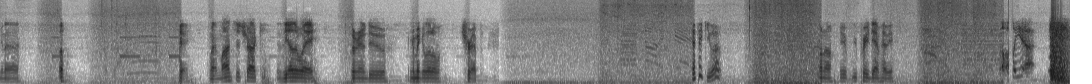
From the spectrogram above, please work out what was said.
gonna. Oh. Okay, my monster truck is the other way. So we're gonna do. I'm gonna make a little trip. Can I pick you up? Oh no, you're you're pretty damn heavy. Oh yeah.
